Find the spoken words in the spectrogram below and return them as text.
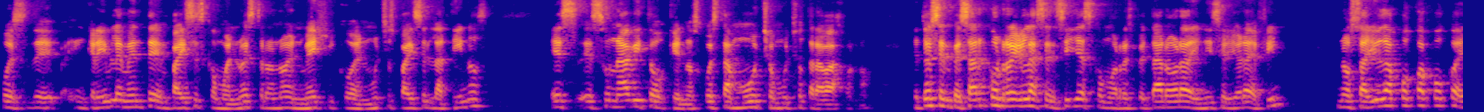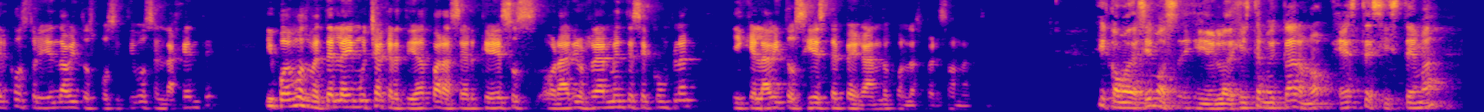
pues increíblemente en países como el nuestro, ¿no? En México, en muchos países latinos, es, es un hábito que nos cuesta mucho, mucho trabajo, ¿no? Entonces, empezar con reglas sencillas como respetar hora de inicio y hora de fin, nos ayuda poco a poco a ir construyendo hábitos positivos en la gente y podemos meterle ahí mucha creatividad para hacer que esos horarios realmente se cumplan y que el hábito sí esté pegando con las personas. Y como decimos, y lo dijiste muy claro, ¿no? Este sistema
